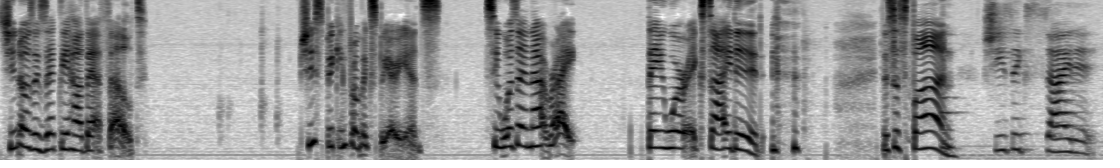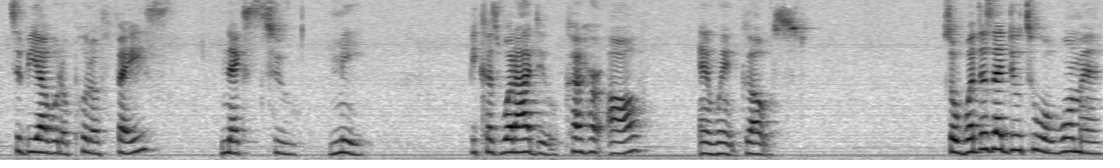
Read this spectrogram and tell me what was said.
She knows exactly how that felt. She's speaking from experience. See, was I not right? They were excited. this is fun. She's excited to be able to put a face next to me, because what I do, cut her off, and went ghost. So what does that do to a woman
